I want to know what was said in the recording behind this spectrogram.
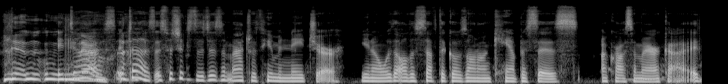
it does. It does, especially because it doesn't match with human nature. You know, with all the stuff that goes on on campuses across America, it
